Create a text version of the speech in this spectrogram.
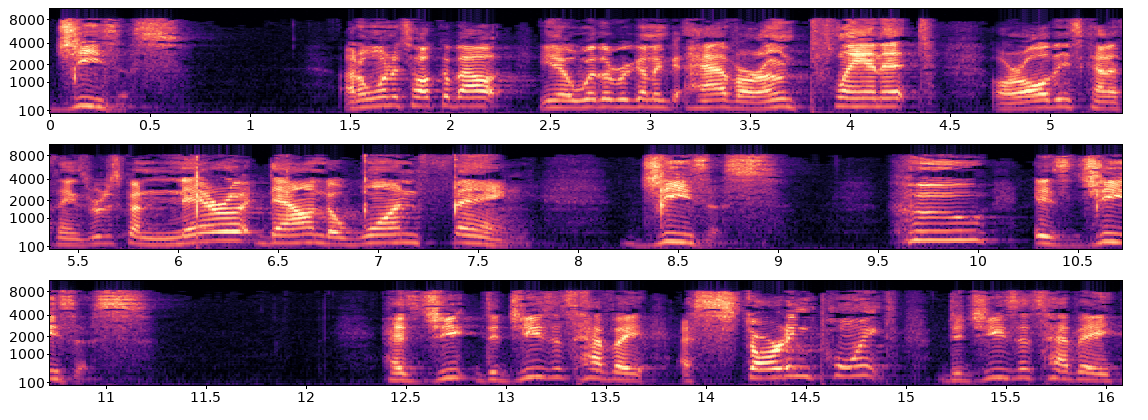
Jesus. I don't want to talk about, you know, whether we're going to have our own planet or all these kind of things. We're just going to narrow it down to one thing. Jesus. Who is Jesus? Has G- did Jesus have a, a starting point? Did Jesus have a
